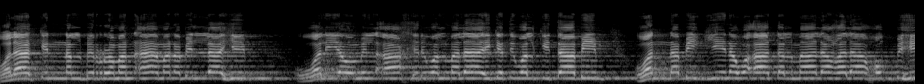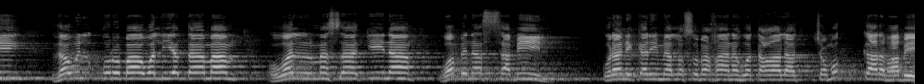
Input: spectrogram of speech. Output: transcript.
ওয়ালাকিন্নাল বিররা মান আমানা বিল্লাহি ওয়াল ইয়াউমিল আখির ওয়াল মালাইকাতি ওয়াল কিতাবি আলা হুব্বিহি যাউল কুরবা ওয়াল ইয়াতামা ওয়াল মাসাকিনা ওয়া ইবনাস সাবিল। কোরআনে কারিমে আল্লাহ সুবহানাহু ওয়া তাআলা চমৎকারভাবে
